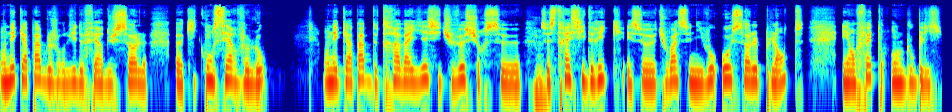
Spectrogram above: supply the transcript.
on est capable aujourd'hui de faire du sol euh, qui conserve l'eau. On est capable de travailler, si tu veux, sur ce, Hmm. ce stress hydrique et ce, tu vois, ce niveau eau, sol, plante. Et en fait, on l'oublie.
